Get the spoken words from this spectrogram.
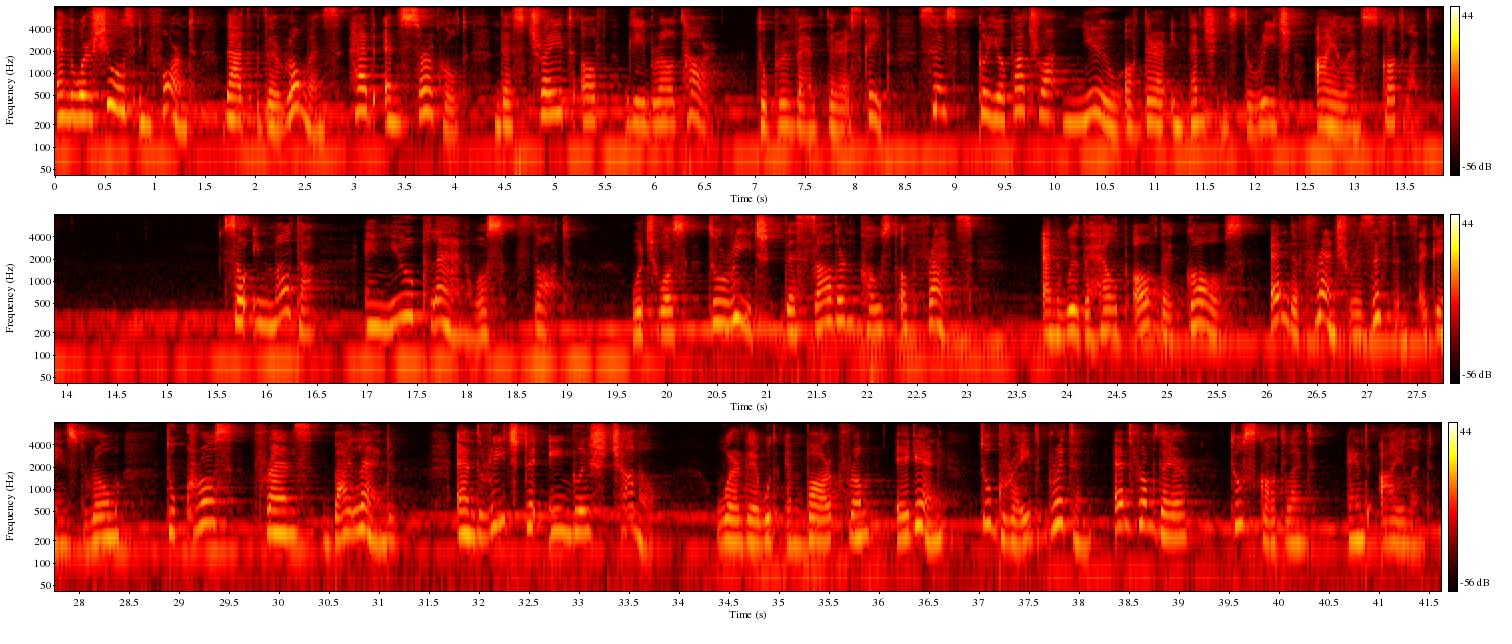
and where she was informed that the Romans had encircled the Strait of Gibraltar to prevent their escape, since Cleopatra knew of their intentions to reach Ireland, Scotland. So in Malta, a new plan was thought, which was to reach the southern coast of France and with the help of the Gauls and the French resistance against Rome to cross France by land and reach the English Channel, where they would embark from again to Great Britain and from there to Scotland and Ireland.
